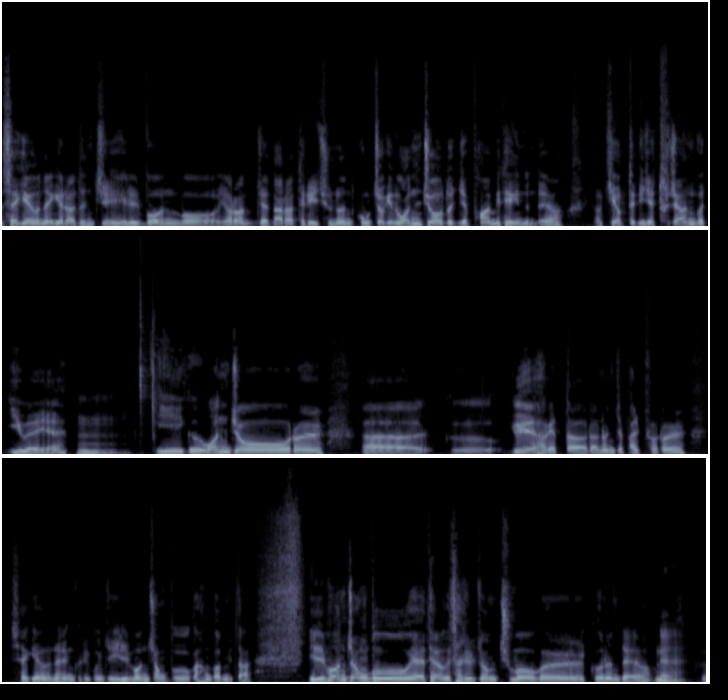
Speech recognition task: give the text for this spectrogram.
세계은행이라든지 일본 뭐 여러 이제 나라들이 주는 공적인 원조도 이제 포함이 되어 있는데요. 어, 기업들이 이제 투자한 것 이외에 음. 이 그 원조를 어그 유예하겠다라는 이제 발표를 세계은행 그리고 이제 일본 정부가 한 겁니다. 일본 정부의 대응이 사실 좀 주목을 끄는데요. 네. 그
